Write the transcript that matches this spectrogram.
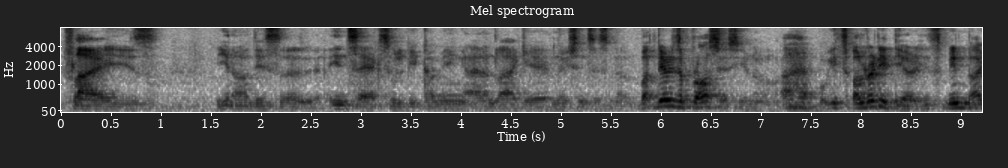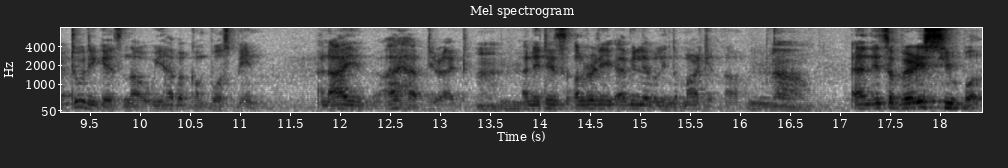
flies, you know, these uh, insects will be coming. I don't like it, nuisance smell. But there is a process, you know. I have, it's already there. It's been like two decades now. We have a compost bin, and I I have derived, Mm. Mhm. and it is already available in the market now. Mhm. Yeah. And it's a very simple.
